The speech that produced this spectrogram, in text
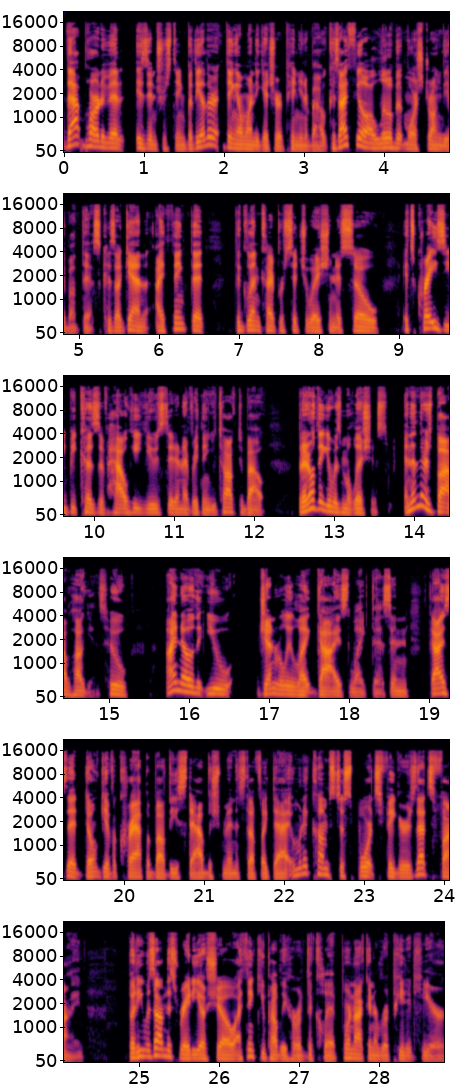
that part of it is interesting. But the other thing I wanted to get your opinion about, because I feel a little bit more strongly about this, because again, I think that the Glen Kuiper situation is so it's crazy because of how he used it and everything you talked about, but I don't think it was malicious. And then there's Bob Huggins, who I know that you generally like guys like this and guys that don't give a crap about the establishment and stuff like that. And when it comes to sports figures, that's fine. But he was on this radio show. I think you probably heard the clip. We're not going to repeat it here.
